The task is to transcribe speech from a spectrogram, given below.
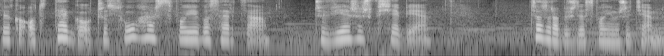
tylko od tego, czy słuchasz swojego serca, czy wierzysz w siebie, co zrobisz ze swoim życiem.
